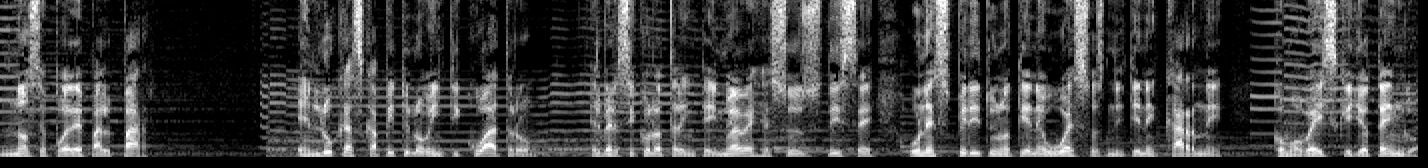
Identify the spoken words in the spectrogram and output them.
no se puede palpar. En Lucas capítulo 24, El versículo 39 Jesús dice, un espíritu no tiene huesos ni tiene carne, como veis que yo tengo.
